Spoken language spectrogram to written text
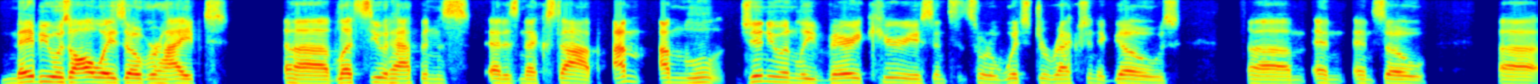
maybe was always overhyped. Uh, let's see what happens at his next stop. I'm I'm genuinely very curious into sort of which direction it goes, um, and and so uh,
